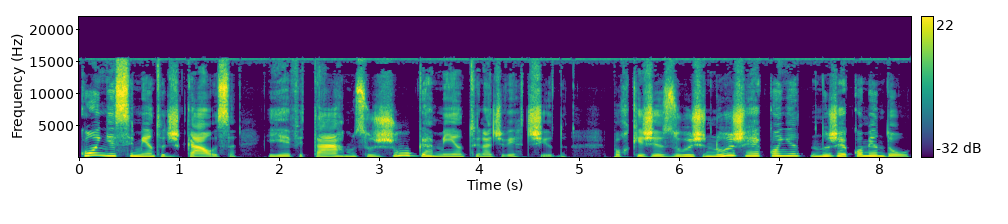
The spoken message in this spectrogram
conhecimento de causa e evitarmos o julgamento inadvertido, porque Jesus nos, nos recomendou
